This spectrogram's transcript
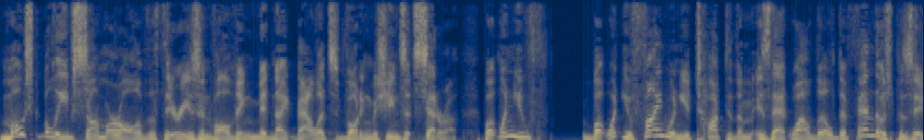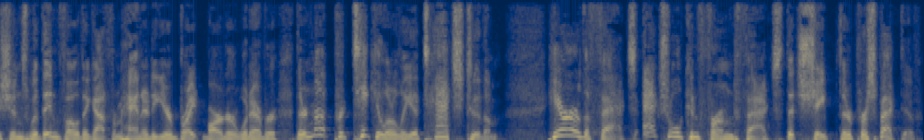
Most believe some or all of the theories involving midnight ballots, voting machines, etc. But when you but what you find when you talk to them is that while they'll defend those positions with info they got from Hannity or Breitbart or whatever, they're not particularly attached to them. Here are the facts, actual confirmed facts that shape their perspective.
